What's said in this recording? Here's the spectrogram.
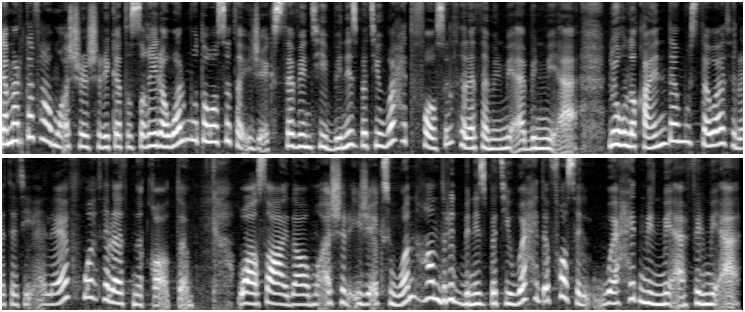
كما ارتفع مؤشر الشركات الصغيرة والمتوسطة EGX 70 بنسبة 1.3 من 100 بالمئة ليغلق عند مستوى 3003 نقاط. وصعد مؤشر EGX 100 بنسبة 1.1 من 100%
